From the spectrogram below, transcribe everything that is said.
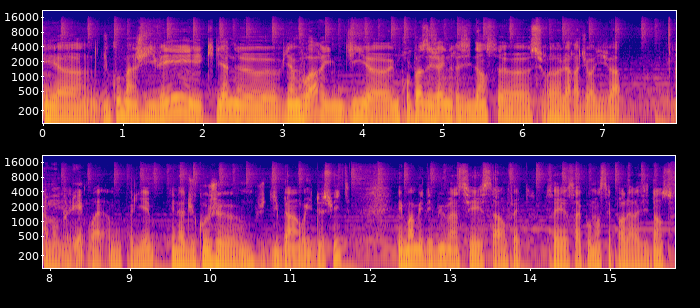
Et du coup, ben, j'y vais et Kylian vient me voir et il me dit, il me propose déjà une résidence sur la radio Aviva. À Montpellier. ouais, à Montpellier. Et là, du coup, je, je dis ben oui de suite. Et moi, mes débuts, ben, c'est ça en fait. Ça a commencé par la résidence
